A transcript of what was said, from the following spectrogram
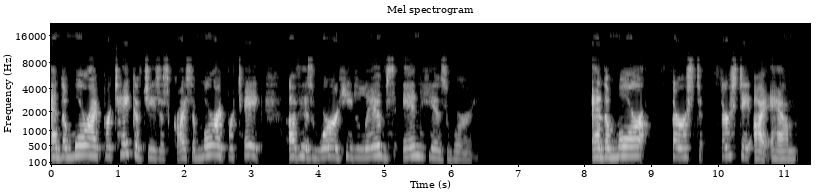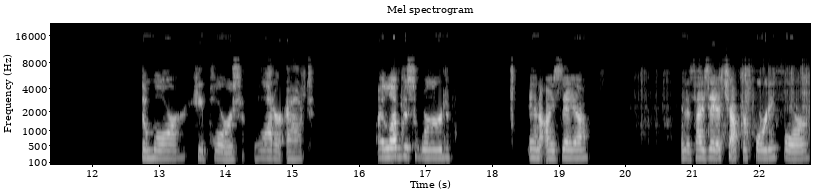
And the more I partake of Jesus Christ, the more I partake of his word, he lives in his word. And the more thirst thirsty I am, the more he pours water out. I love this word in Isaiah, and it's Isaiah chapter 44,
